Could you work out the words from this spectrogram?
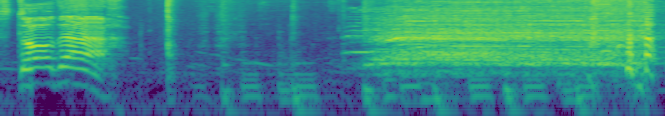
Sta daar!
